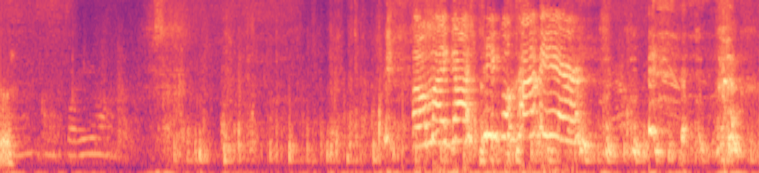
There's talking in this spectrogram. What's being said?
Okay. Oh my gosh, people come here!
